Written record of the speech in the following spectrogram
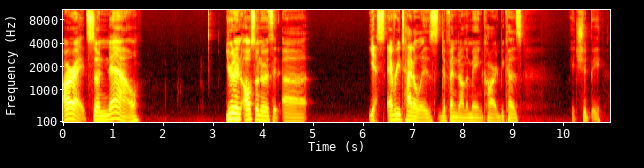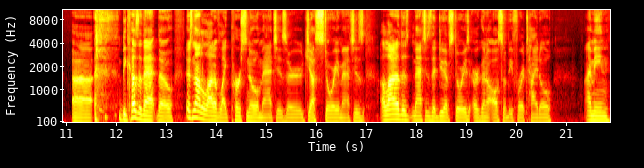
All right, so now you're gonna also notice that uh yes, every title is defended on the main card because it should be. Uh because of that though, there's not a lot of like personal matches or just story matches. A lot of the matches that do have stories are gonna also be for a title. I mean,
